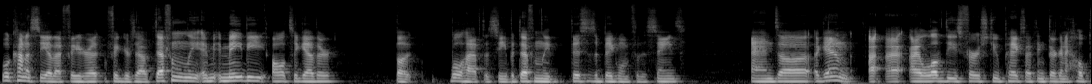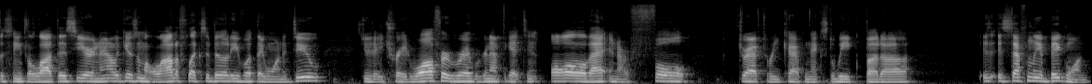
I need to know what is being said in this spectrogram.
We'll kind of see how that figure figures out. Definitely, it may be all together, but we'll have to see. But definitely, this is a big one for the Saints. And uh, again, I, I, I love these first two picks. I think they're going to help the Saints a lot this year. And now it gives them a lot of flexibility of what they want to do. Do they trade Warford? We're, we're going to have to get to all of that in our full draft recap next week. But uh, it's definitely a big one.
